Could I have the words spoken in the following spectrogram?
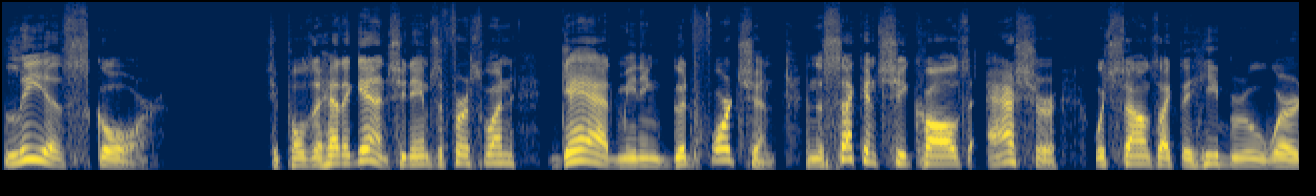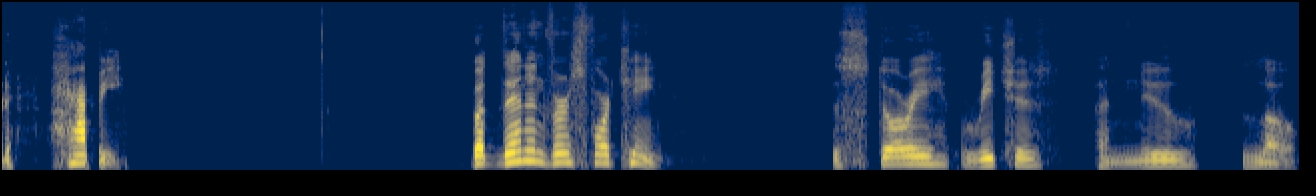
Leah's score. She pulls ahead again. She names the first one Gad, meaning good fortune. And the second she calls Asher, which sounds like the Hebrew word happy. But then in verse 14, the story reaches a new low.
